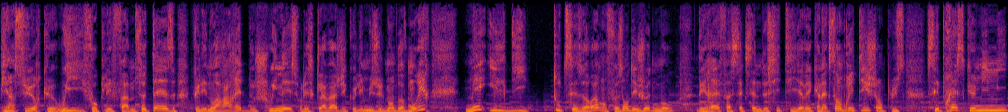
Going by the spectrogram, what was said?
bien sûr que oui, il faut que les femmes se taisent, que les noirs arrêtent de chouiner sur l'esclavage et que les musulmans musulmans doivent mourir, mais il dit toutes ces horreurs en faisant des jeux de mots, des refs à Sex and the City, avec un accent british en plus. C'est presque Mimi.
